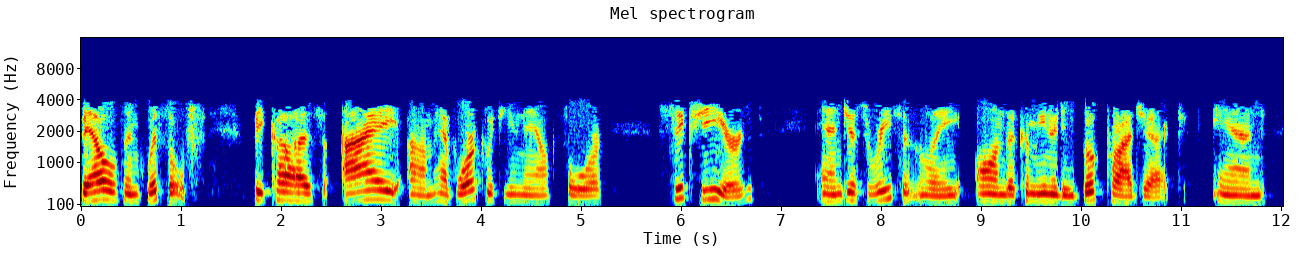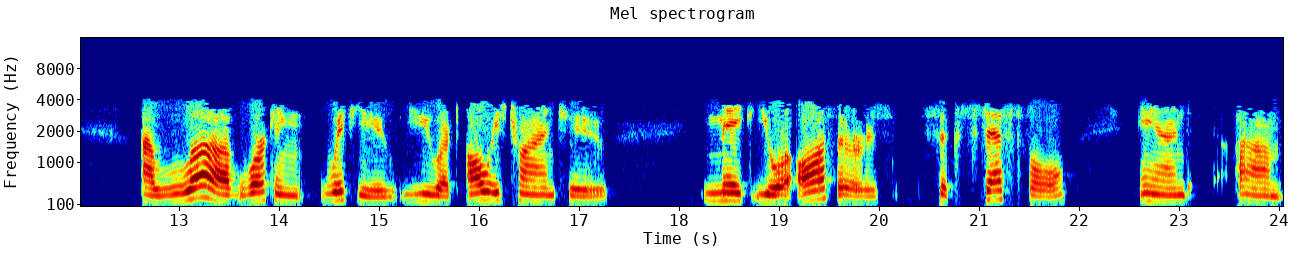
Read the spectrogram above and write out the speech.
bells and whistles because I um, have worked with you now for six years and just recently on the community book project and I love working with you. You are always trying to make your authors successful and um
